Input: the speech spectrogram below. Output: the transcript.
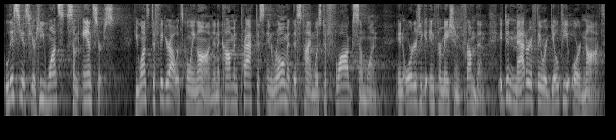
Lysias here, he wants some answers. He wants to figure out what's going on. And a common practice in Rome at this time was to flog someone in order to get information from them. It didn't matter if they were guilty or not.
